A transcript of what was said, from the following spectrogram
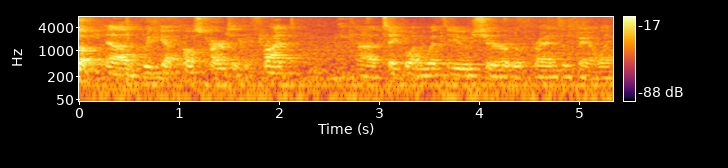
So, uh, we've got postcards at the front. Uh, take one with you, share it with friends and family.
